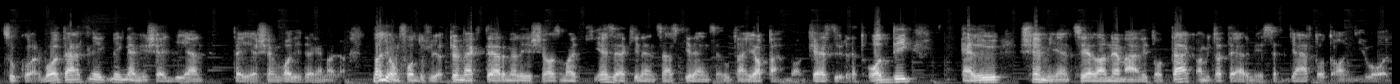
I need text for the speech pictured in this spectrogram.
cukorból, tehát még, még nem is egy ilyen teljesen vadidegen anyag. Nagyon fontos, hogy a tömegtermelése az majd 1990 után Japánban kezdődött. Addig elő semmilyen célra nem állították, amit a természet gyártott, annyi volt.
